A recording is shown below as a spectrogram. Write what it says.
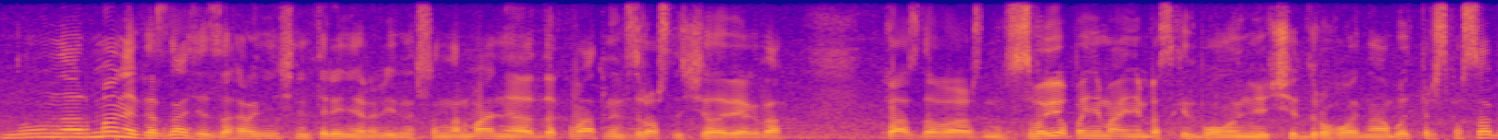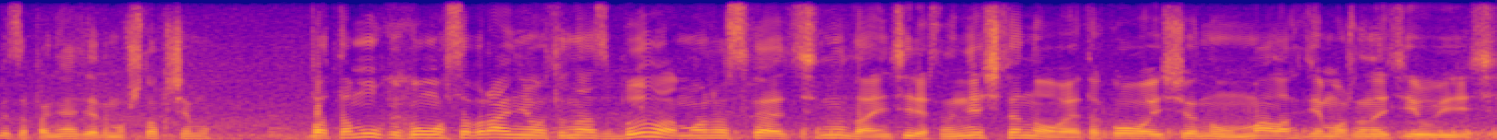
Ну, нормально, как знаете, заграничный тренер видно, что нормальный, адекватный взрослый человек, да. Каждого ну, свое понимание баскетбола, у него чуть другое. Надо будет приспособиться, понять, я думаю, что к чему. По тому, какому собранию вот у нас было, можно сказать, ну да, интересно, нечто новое. Такого еще, ну, мало где можно найти и увидеть.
